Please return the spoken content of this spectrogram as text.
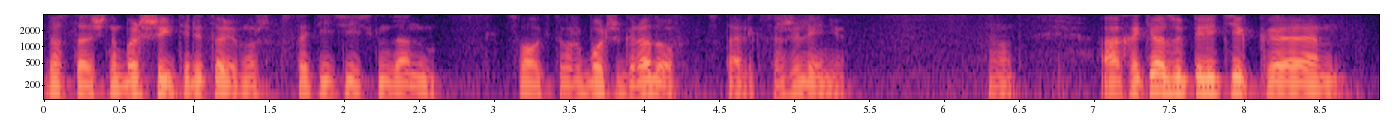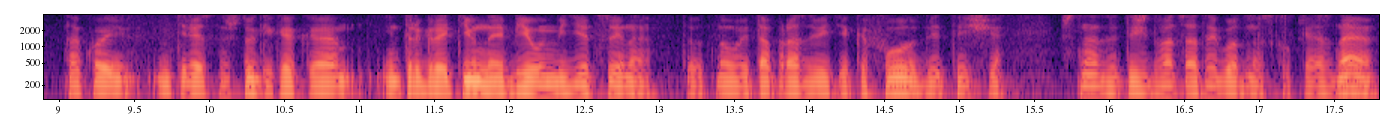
достаточно большие территории, потому что по статистическим данным свалки-то уже больше городов стали, к сожалению. Вот. А хотелось бы перейти к э, такой интересной штуке, как э, интегративная биомедицина. Это вот новый этап развития КФУ 2016-2020 год, насколько я знаю.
